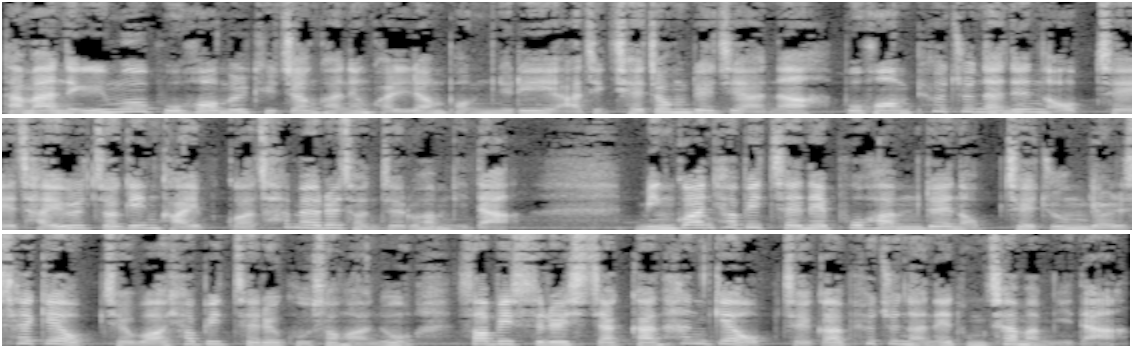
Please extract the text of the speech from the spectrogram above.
다만 의무 보험을 규정하는 관련 법률이 아직 제정되지 않아 보험 표준화는 업체의 자율적인 가입과 참여를 전제로 합니다. 민관 협의체 내 포함된 업체 중 13개 업체와 협의체를 구성한 후 서비스를 시작한 한 개 업체가 표준안에 동참합니다.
